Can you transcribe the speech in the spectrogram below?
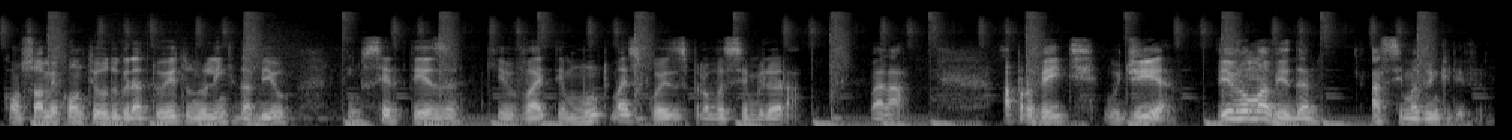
consome conteúdo gratuito no link da bio, tenho certeza que vai ter muito mais coisas para você melhorar. Vai lá, aproveite o dia, viva uma vida acima do incrível.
